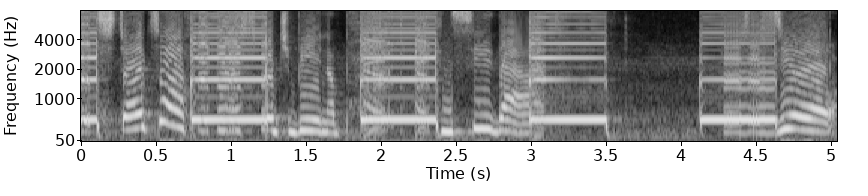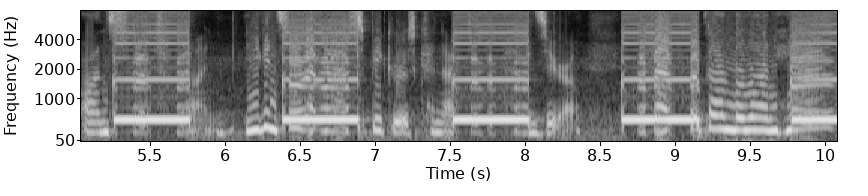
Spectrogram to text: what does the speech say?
it starts off with my switch being apart. I can see that there's a zero on switch one. You can see that my speaker is connected to pin zero. If I click on the one here,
